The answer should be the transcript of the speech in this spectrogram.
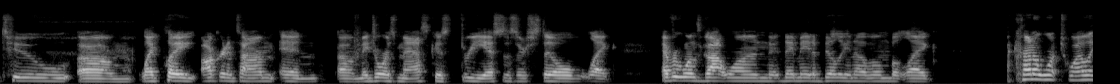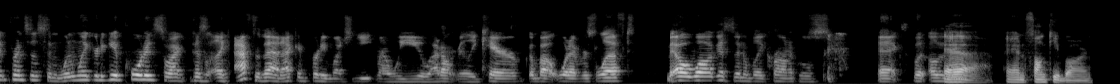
to um like play Ocarina of Time and uh, Majora's Mask because 3DSs are still like everyone's got one. They made a billion of them, but like I kind of want Twilight Princess and Wind Waker to get ported, so I because like after that I can pretty much eat my Wii U. I don't really care about whatever's left. Oh well, I guess Xenoblade Chronicles X, but other than Yeah, and Funky Barn.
